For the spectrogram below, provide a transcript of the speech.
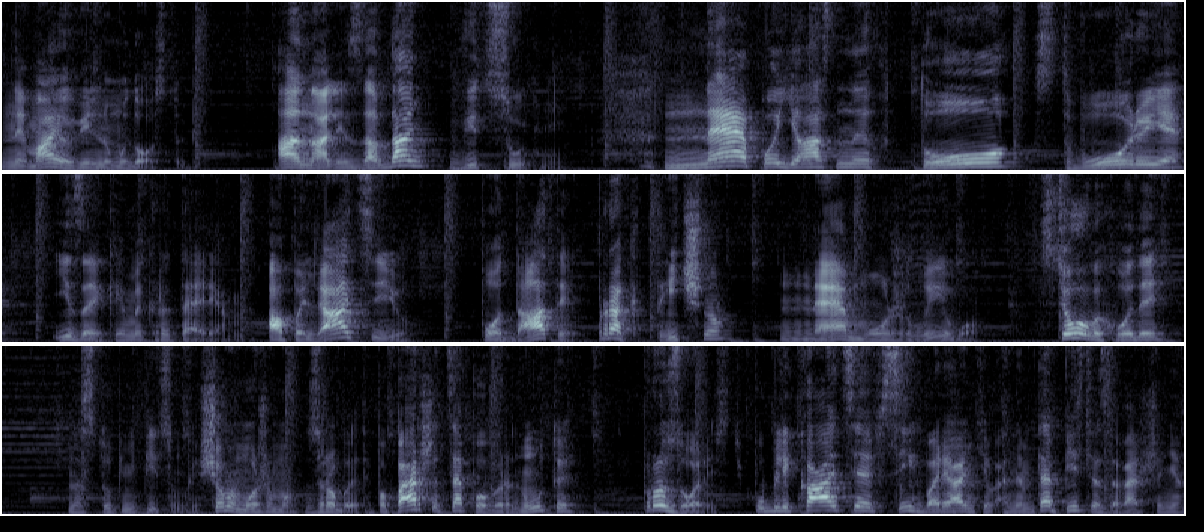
немає у вільному доступі. Аналіз завдань відсутній. Не пояснено, хто створює і за якими критеріями. Апеляцію подати практично неможливо. З цього виходить наступні підсумки. Що ми можемо зробити? По-перше, це повернути прозорість, публікація всіх варіантів НМТ після завершення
